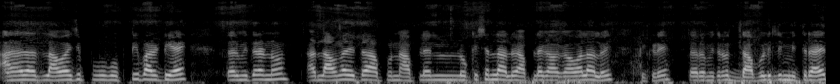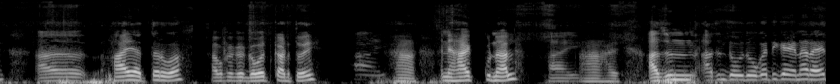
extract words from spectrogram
आज आज लावायची पोपटी पार्टी आहे. तर मित्रांनो आज लावणार इथं आपण आपल्या लोकेशनला आलोय आपल्या गा गावाला आलोय तिकडे. तर मित्रांनो दाबोलीतले मित्र आहेत. हा आहे अथर्व. ग- गवत काढतोय. हा. आणि हा आहे कुणाल. हाय. हा आहे अजून अजून दो दोघं तिघं येणार आहेत.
